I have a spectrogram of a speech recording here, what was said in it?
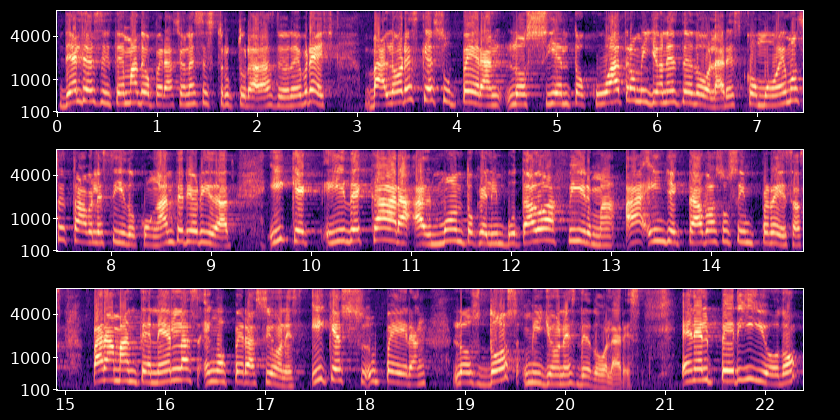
del sistema de operaciones estructuradas de Odebrecht, valores que superan los 104 millones de dólares como hemos establecido con anterioridad y que y de cara al monto que el imputado afirma ha inyectado a sus empresas para mantenerlas en operaciones y que superan los 2 millones de dólares. En el periodo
